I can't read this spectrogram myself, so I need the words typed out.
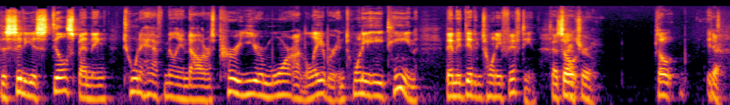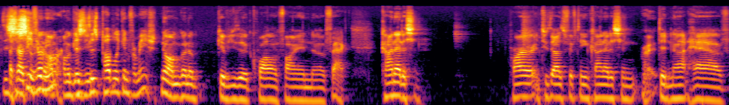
the city is still spending two and a half million dollars per year more on labor in 2018 than it did in 2015. That's so, not true. So it's, Yeah, this that's is not true. see-through No, no, New I'm This, you- this is public information. No, I'm going to give you the qualifying uh, fact. Con Edison, prior in 2015, Con Edison Right. did not have,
